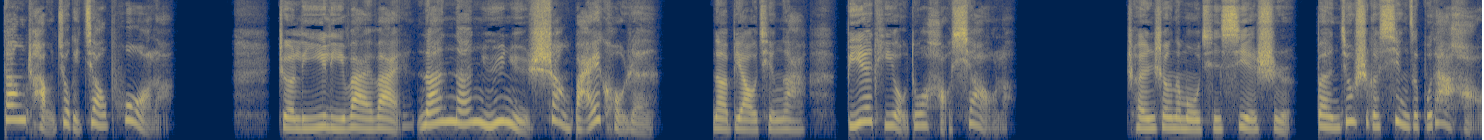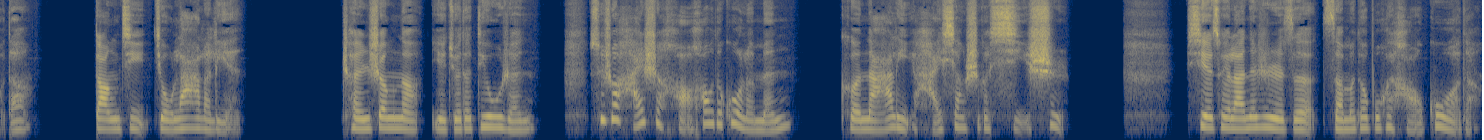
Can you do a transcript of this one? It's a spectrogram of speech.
当场就给叫破了。这里里外外男男女女上百口人，那表情啊，别提有多好笑了。陈生的母亲谢氏本就是个性子不大好的。当即就拉了脸，陈生呢也觉得丢人。虽说还是好好的过了门，可哪里还像是个喜事？谢翠兰的日子怎么都不会好过的。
